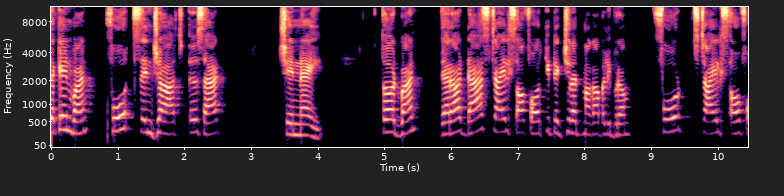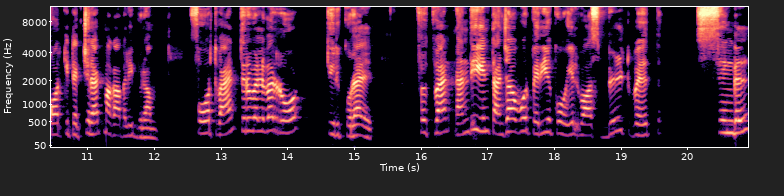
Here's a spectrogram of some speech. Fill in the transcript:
Second one Fort St. George is at Chennai. Third one, there are dash styles of architecture at Mahabalipuram. Four styles of architecture at Mahabalipuram. Fourth one, Thiruvalluvar Road, Tirukural. Fifth one, Nandi in Tanjavur Periya Koil was built with single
